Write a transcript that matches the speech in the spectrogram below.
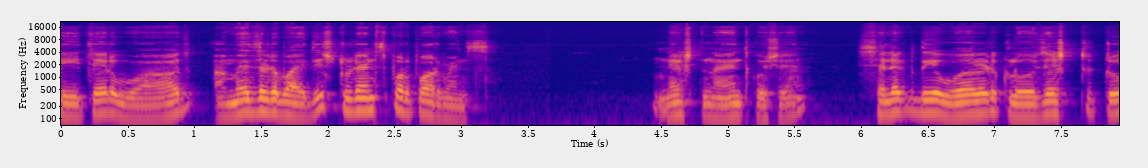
teacher was amazed by the students performance next ninth question select the word closest to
